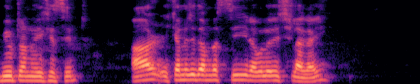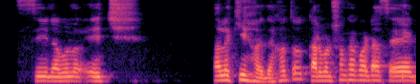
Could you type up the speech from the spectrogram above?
butanoic acid. আর এখানে যদি আমরা সি ডাবল এইচ লাগাই সি ডাবল এইচ তাহলে কি হয় দেখো তো? কার্বন সংখ্যা কয়টা আছে? এক,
